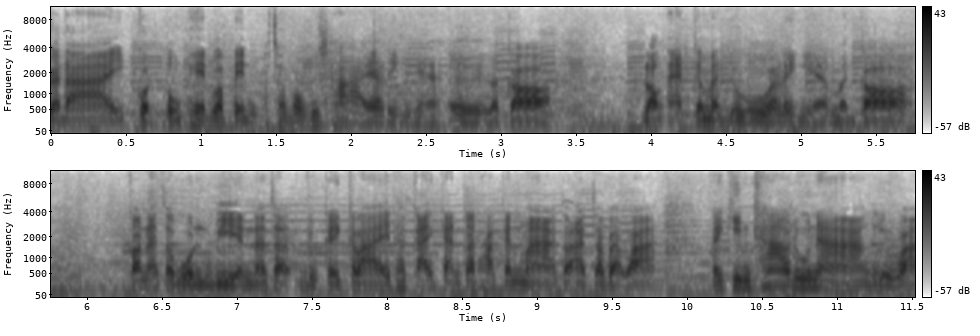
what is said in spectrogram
ก็ได้กดตรงเพจว่าเป็นเฉพาะผู้ชายอะไรเงี้ยเออแล้วก็ลองแอดกันมาดูอะไรเงี้ยมันก็ก็น่าจะวนเวียนน่าจะอยู่ใกล้ๆ ถ้าใกล้กันก็ทักกันมา ก็อาจจะแบบว่าไปกินข้าวดูหนังหรือว่า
